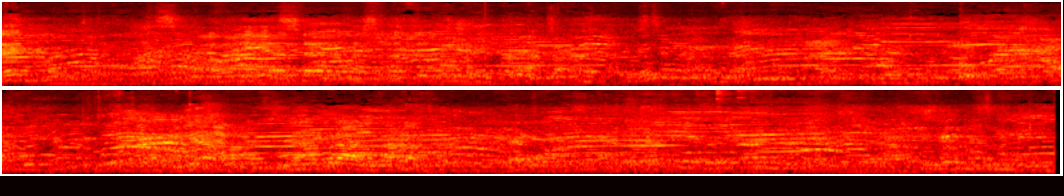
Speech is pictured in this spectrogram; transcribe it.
That's it.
